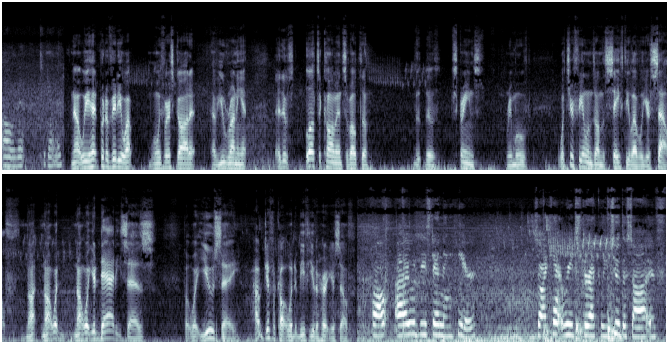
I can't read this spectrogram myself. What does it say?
all of it together. Now, we had put a video up when we first got it of you running it. There was lots of comments about the, the, the screens removed. What's your feelings on the safety level yourself? Not not what not what your daddy says, but what you say. How difficult would it be for you to hurt yourself? Well, I would be standing here, so I can't reach directly to the saw if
